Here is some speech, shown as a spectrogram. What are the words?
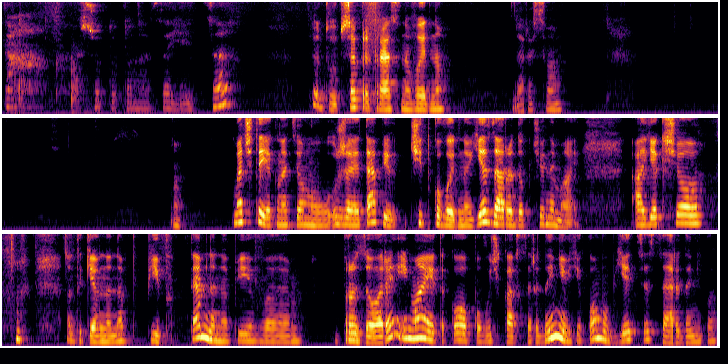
Так, що тут у нас за яйце? Тут все прекрасно видно. Зараз вам. О, бачите, як на цьому вже етапі чітко видно, є зародок чи немає. А якщо таке воно напів темне, напів е, прозоре, і має такого павучка всередині, в якому б'ється серденько.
